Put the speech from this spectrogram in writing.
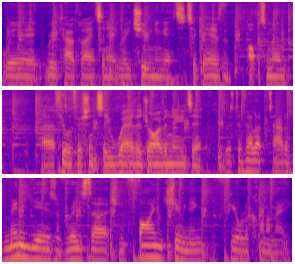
we're recalculating it, retuning it to give optimum uh, fuel efficiency where the driver needs it. It was developed out of many years of research and fine-tuning fuel economy.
